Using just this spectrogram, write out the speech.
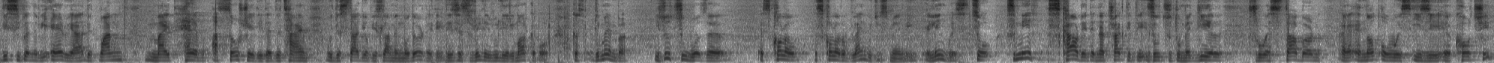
disciplinary area that one might have associated at the time with the study of Islam and modernity. This is really, really remarkable. Because remember, Izutsu was a a scholar, a scholar of languages mainly, a linguist. So Smith scouted and attracted Izutsu to McGill through a stubborn uh, and not always easy uh, courtship.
